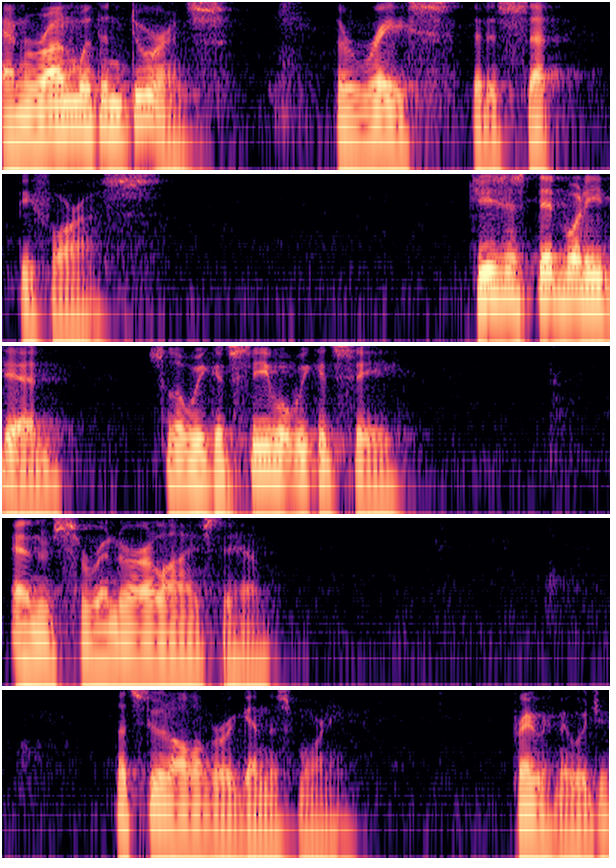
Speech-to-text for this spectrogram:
and run with endurance the race that is set before us. Jesus did what he did so that we could see what we could see and surrender our lives to Him. Let's do it all over again this morning. Pray with me, would you?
